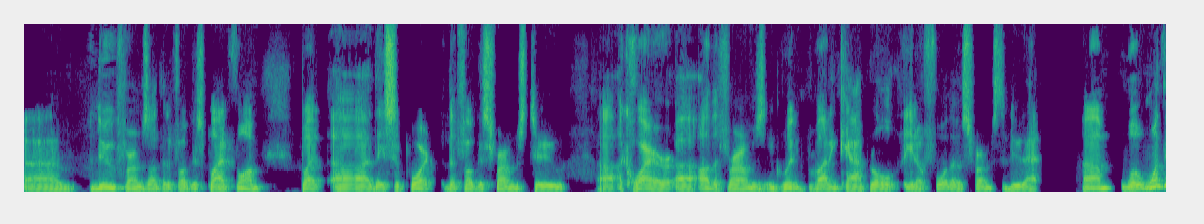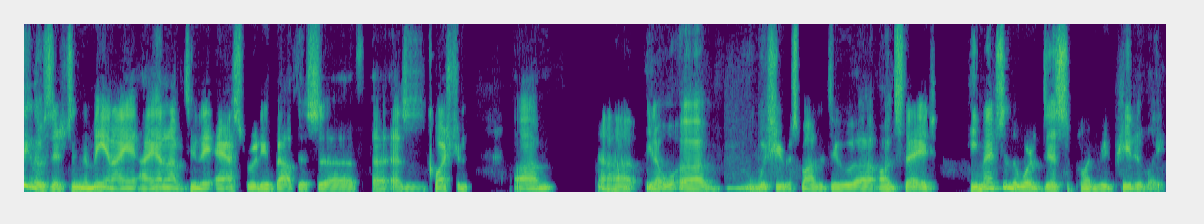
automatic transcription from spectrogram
uh, new firms onto the Focus platform, but uh, they support the Focus firms to uh, acquire other firms, including providing capital, you know, for those firms to do that. Um, well, one thing that was interesting to me, and I, I had an opportunity to ask Rudy about this as a question. Um, uh, you know, uh, which he responded to uh, on stage, he mentioned the word discipline repeatedly.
